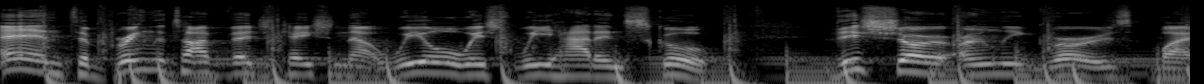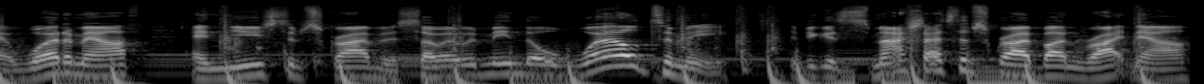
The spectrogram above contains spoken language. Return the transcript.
and to bring the type of education that we all wish we had in school. This show only grows by word of mouth and new subscribers, so it would mean the world to me if you could smash that subscribe button right now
